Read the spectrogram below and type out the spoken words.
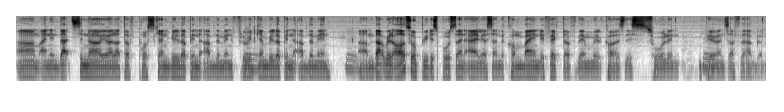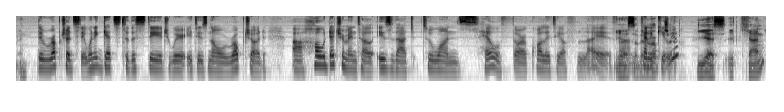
Um, and in that scenario, a lot of pus can build up in the abdomen, fluid can build up in the abdomen. Um, that will also predispose to an ileus, and the combined effect of them will cause this swollen appearance of the abdomen. the ruptured state, when it gets to the stage where it is now ruptured, uh, how detrimental is that to one's health or quality of life? Yeah, Um, so can it kill you? Yes, it can.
